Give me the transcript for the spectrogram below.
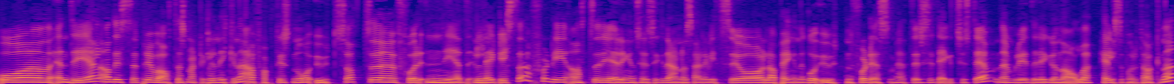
Og en del av disse private smerteklinikkene er faktisk nå utsatt eh, for nedleggelse, fordi at regjeringen syns ikke det er noe særlig vits i å la pengene gå utenfor det som heter sitt eget system, nemlig de regionale helseforetakene.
